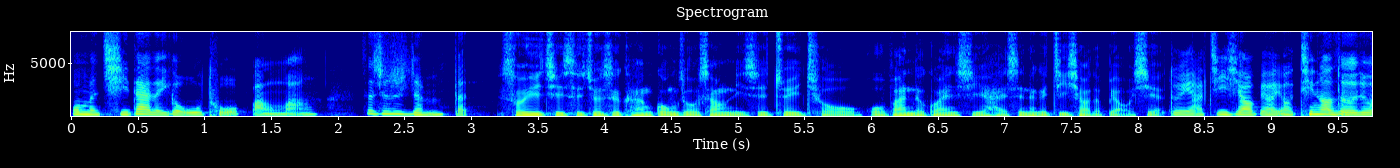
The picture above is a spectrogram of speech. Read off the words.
我们期待的一个乌托邦吗？这就是人本。所以其实就是看工作上你是追求伙伴的关系，还是那个绩效的表现。对呀、啊，绩效表现。听到这个就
